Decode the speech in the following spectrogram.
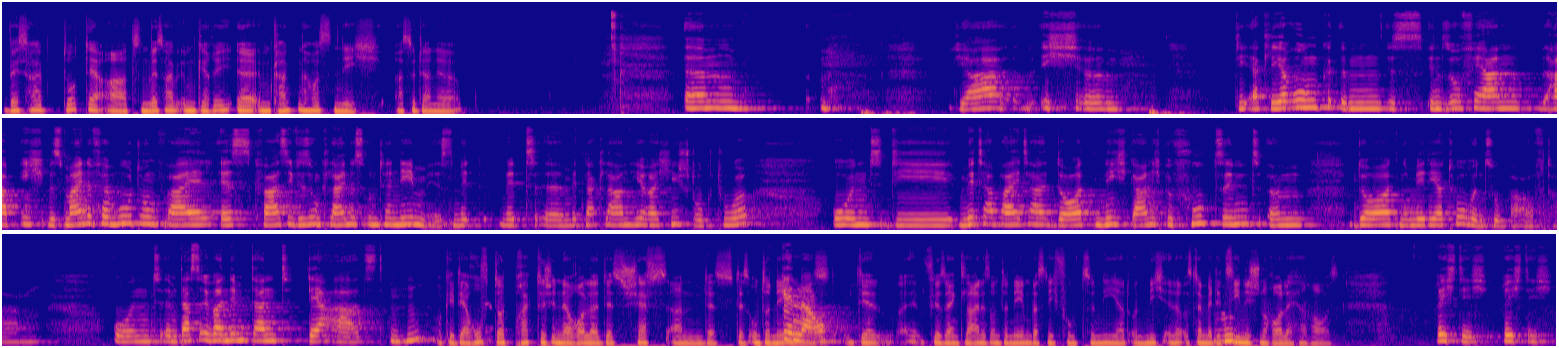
Weshalb dort der Arzt und weshalb im, äh, im Krankenhaus nicht? Hast du da eine ähm, ja, ich, ähm, die Erklärung ähm, ist insofern, habe ich, ist meine Vermutung, weil es quasi wie so ein kleines Unternehmen ist mit, mit, äh, mit einer klaren Hierarchiestruktur und die Mitarbeiter dort nicht, gar nicht befugt sind, ähm, dort eine Mediatorin zu beauftragen. Und ähm, das übernimmt dann der Arzt. Mhm. Okay, der ruft dort praktisch in der Rolle des Chefs an, des, des Unternehmers, genau. der äh, für sein kleines Unternehmen das nicht funktioniert und nicht aus der medizinischen mhm. Rolle heraus. Richtig, richtig.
